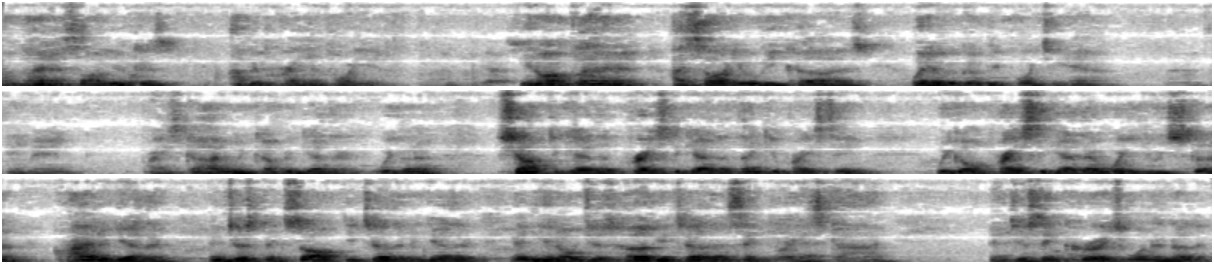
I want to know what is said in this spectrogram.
I'm glad I saw you because I've been praying for you. You know, I'm glad I saw you because whatever good report you have. Amen. Praise God. We come together. We're going to shout together, praise together. Thank you, praise team. We're going to praise together. We're just going to cry together and just exalt each other together and, you know, just hug each other and say, praise God. And just encourage one another.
